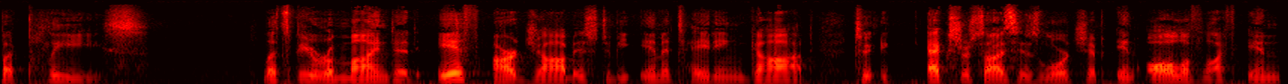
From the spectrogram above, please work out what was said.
But please, let's be reminded if our job is to be imitating God, to exercise His Lordship in all of life, in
